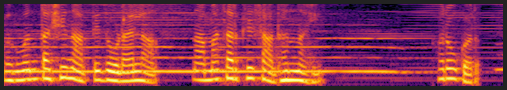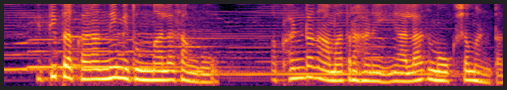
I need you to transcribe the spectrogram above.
भगवंताशी नाते जोडायला नामासारखे साधन नाही. खरोखर किती प्रकारांनी मी तुम्हाला सांगू? अखंड नामात राहणे यालाच मोक्ष म्हणतात.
